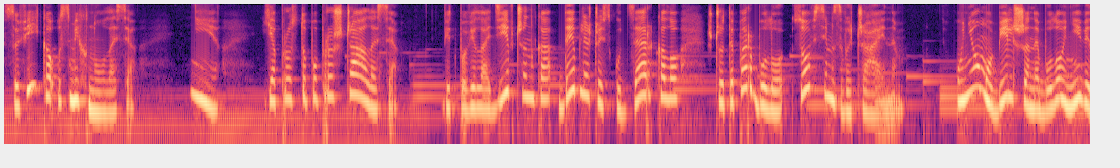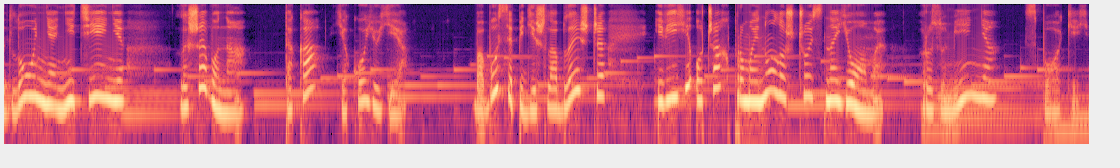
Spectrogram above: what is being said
Софійка усміхнулася. Ні, я просто попрощалася, відповіла дівчинка, дивлячись у дзеркало, що тепер було зовсім звичайним. У ньому більше не було ні відлуння, ні тіні, лише вона, така, якою є. Бабуся підійшла ближче, і в її очах промайнуло щось знайоме розуміння, спокій.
